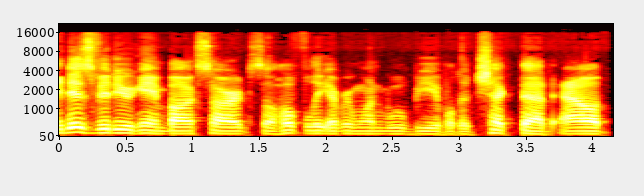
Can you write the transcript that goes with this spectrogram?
It is video game box art, so hopefully everyone will be able to check that out.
